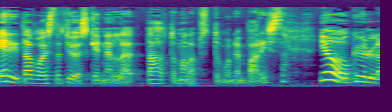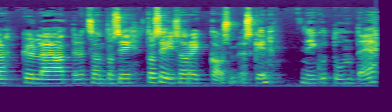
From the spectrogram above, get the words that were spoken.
eri tavoista työskennellä tahattoman lapsettomuuden parissa. Joo, kyllä. kyllä. Ja ajattelen, että se on tosi, tosi iso rikkaus myöskin niin kuin tuntee,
